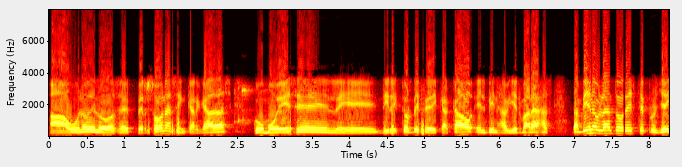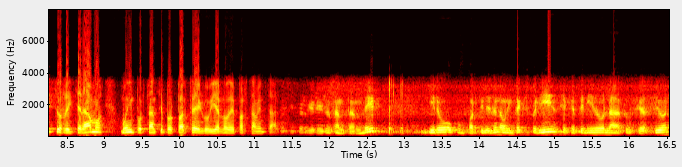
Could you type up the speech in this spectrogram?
a uno de las eh, personas encargadas, como es el eh, director de Fede Cacao, Elvin Javier Barajas, también hablando de este proyecto, reiteramos, muy importante por parte del gobierno departamental. Santander. Quiero compartirles una bonita experiencia que ha tenido la Asociación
